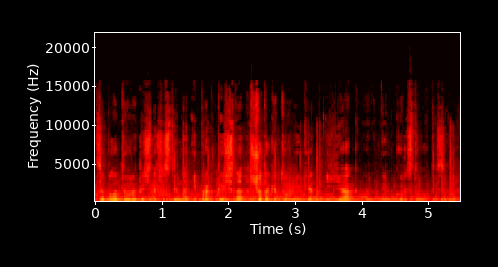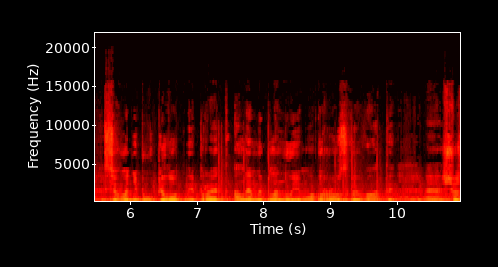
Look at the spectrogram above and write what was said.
Це була теоретична частина і практична, що таке турнікет і як ним користуватися. Сьогодні був пілотний проект, але ми плануємо розвивати. Е, Що ж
